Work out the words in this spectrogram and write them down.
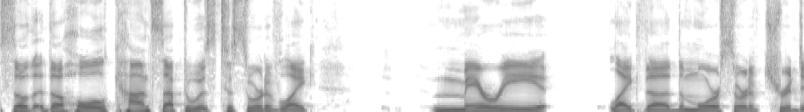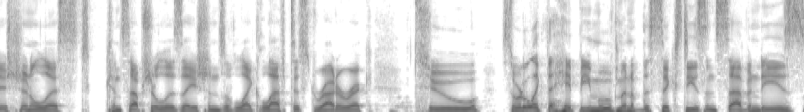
so the, the whole concept was to sort of like marry like the the more sort of traditionalist conceptualizations of like leftist rhetoric to sort of like the hippie movement of the 60s and 70s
